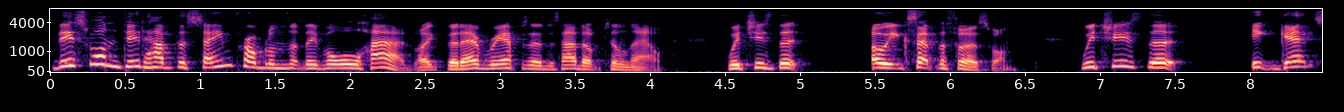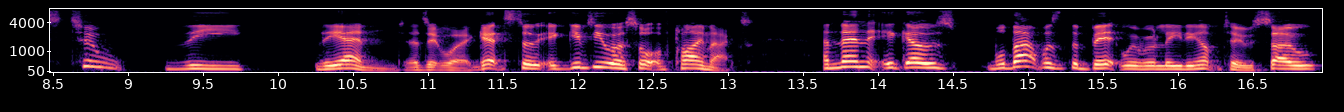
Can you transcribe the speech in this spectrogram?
this one did have the same problem that they've all had, like that every episode has had up till now, which is that oh, except the first one, which is that it gets to the the end, as it were. It gets to it gives you a sort of climax, and then it goes, well, that was the bit we were leading up to, so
